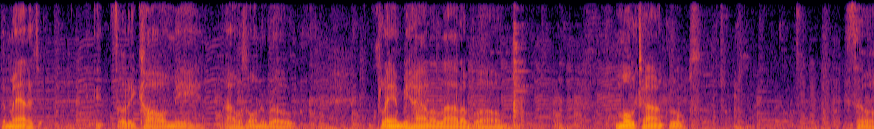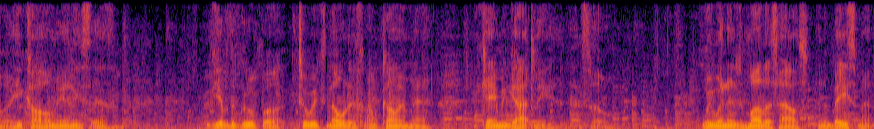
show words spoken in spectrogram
the manager." So they called me. I was on the road playing behind a lot of um, Motown groups. So he called me and he says, give the group a two weeks notice. I'm coming, man. He came and got me. And so we went to his mother's house in the basement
